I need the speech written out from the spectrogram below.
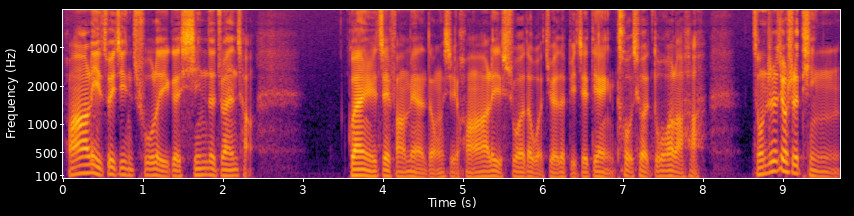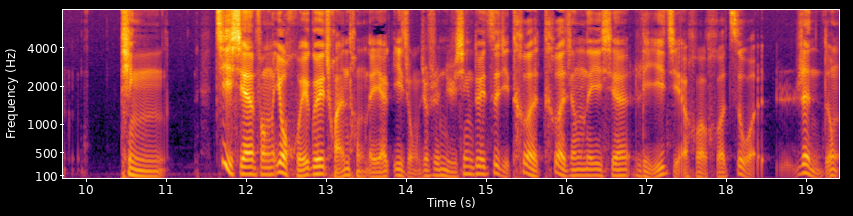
黄阿丽最近出了一个新的专场，关于这方面的东西，黄阿丽说的我觉得比这电影透彻多了哈。总之就是挺挺既先锋又回归传统的一一种，就是女性对自己特特征的一些理解和和自我认动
